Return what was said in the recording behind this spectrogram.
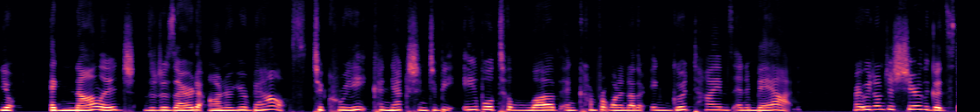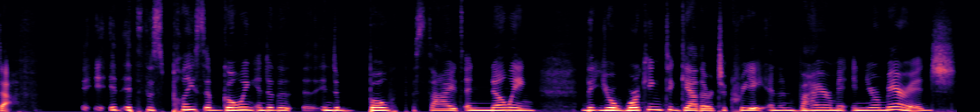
You know, acknowledge the desire to honor your vows, to create connection, to be able to love and comfort one another in good times and in bad. Right? We don't just share the good stuff. It, it, it's this place of going into the into both sides and knowing that you're working together to create an environment in your marriage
